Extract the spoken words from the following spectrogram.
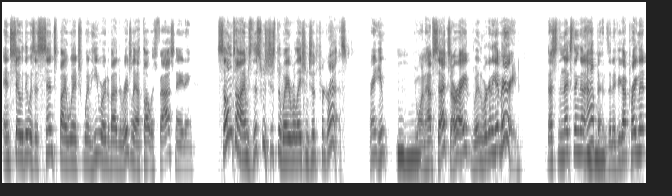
And so there was a sense by which, when he wrote about it originally, I thought was fascinating. Sometimes this was just the way relationships progressed, right? You mm-hmm. you want to have sex, all right? When we're going to get married, that's the next thing that mm-hmm. happens. Mm-hmm. And if you got pregnant,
